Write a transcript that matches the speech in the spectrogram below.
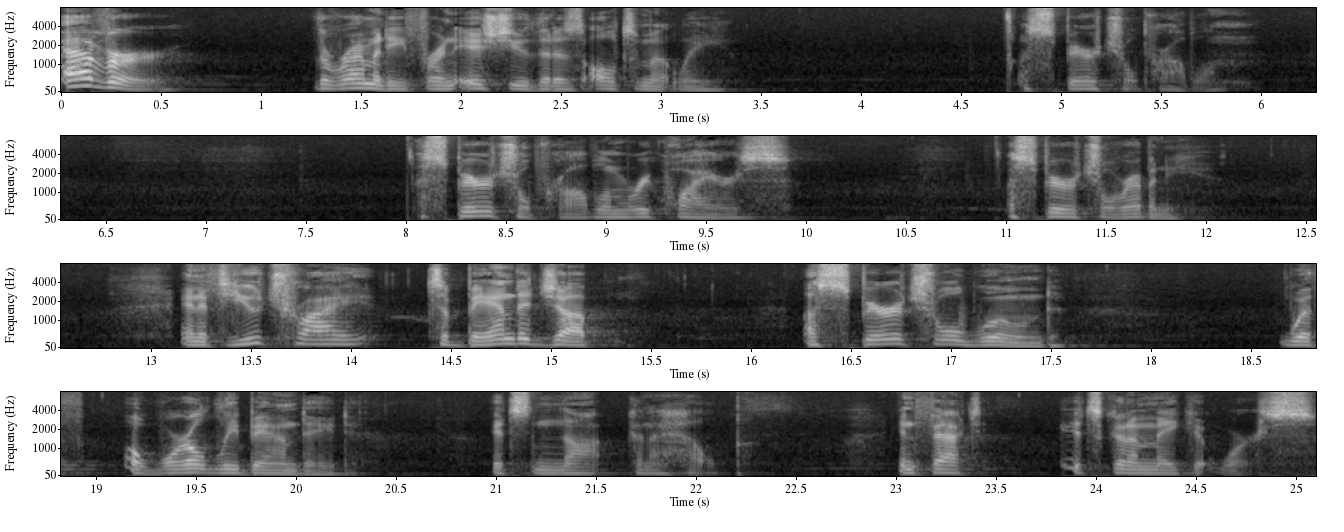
ever the remedy for an issue that is ultimately a spiritual problem. A spiritual problem requires a spiritual remedy. And if you try to bandage up a spiritual wound with a worldly band aid, it's not going to help. In fact, it's going to make it worse.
